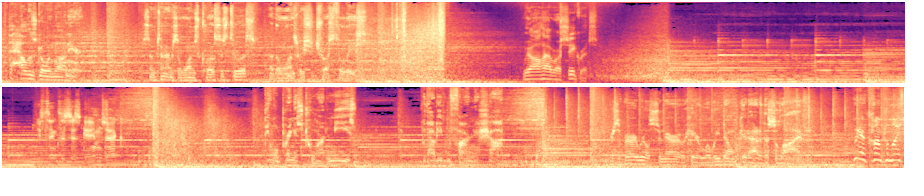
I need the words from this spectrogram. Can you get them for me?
What the hell is going on here? Sometimes the ones closest to us are the ones we should trust the least. We all have our secrets. You think this is game, Jack? They will bring us to our knees without even firing a shot. There's a very real scenario here where we don't get out of this alive. We are compromised.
